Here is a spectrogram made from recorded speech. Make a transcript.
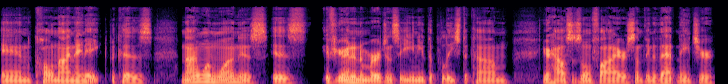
and call 988 because 911 is is if you're in an emergency, you need the police to come, your house is on fire or something of that nature.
